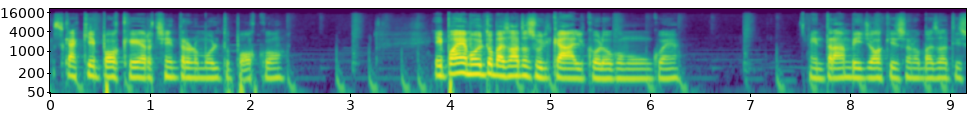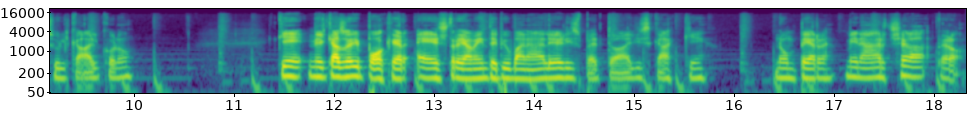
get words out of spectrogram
scacchi e poker c'entrano molto poco. E poi è molto basato sul calcolo comunque. Entrambi i giochi sono basati sul calcolo. Che nel caso del poker è estremamente più banale rispetto agli scacchi. Non per menarcela, però.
